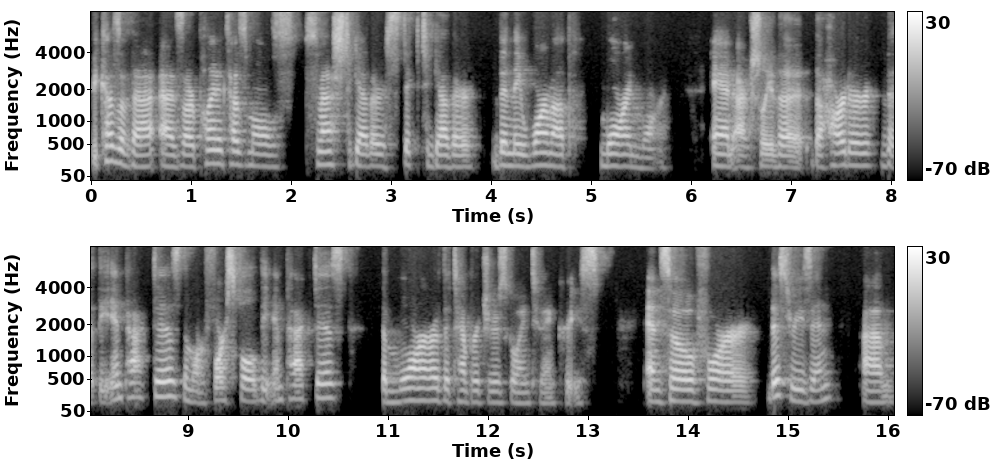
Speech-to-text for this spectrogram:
because of that, as our planetesimals smash together, stick together, then they warm up more and more. And actually, the, the harder that the impact is, the more forceful the impact is, the more the temperature is going to increase. And so for this reason, um,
